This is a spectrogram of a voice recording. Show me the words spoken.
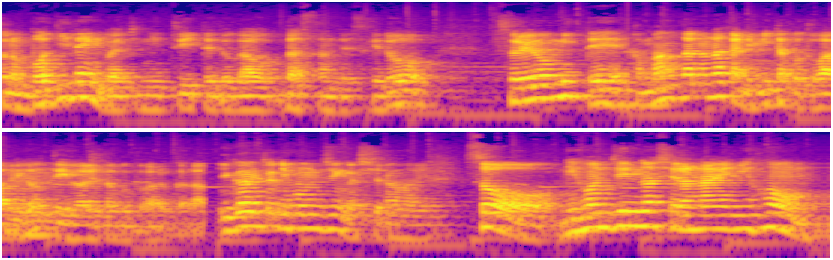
そのボディレングエッジについて動画を出したんですけど それを見て漫画の中で見たことあるよって言われたことがあるから意外と日本人が知らない So, Nihonjin no shiranai Nihon.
